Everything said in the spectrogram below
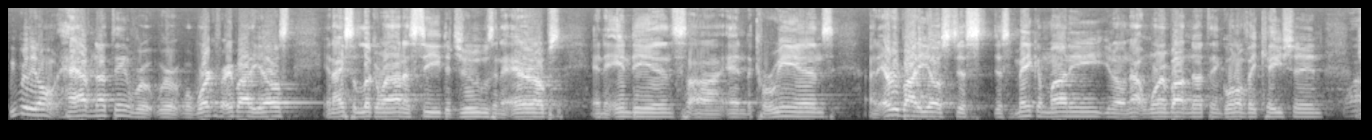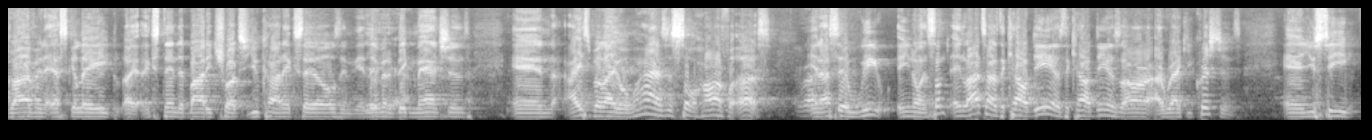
we really don't have nothing. We're, we're, we're, working for everybody else. And I used to look around and see the Jews and the Arabs and the Indians uh, and the Koreans and everybody else just, just making money, you know, not worrying about nothing, going on vacation, wow. driving Escalade, like extended body trucks, Yukon XLs, and, and living yeah. in big mansions. And I used to be like, well, why is this so hard for us? Right. And I said, we, you know, and, some, and a lot of times the Chaldeans, the Chaldeans are Iraqi Christians. And you see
